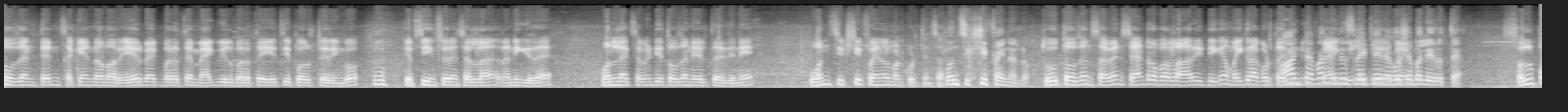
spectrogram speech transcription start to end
thousand ten second owner air bag ಬರುತ್ತೆ ಮ್ಯಾಗ್ವಿಲ್ ಬರುತ್ತೆ A C power steering F C insurance ಎಲ್ಲ ರನ್ನಿಂಗ್ ಇದೆ. ಒನ್ ಲ್ಯಾಕ್ ಸೆವೆಂಟಿ ತೌಸಂಡ್ ಹೇಳ್ತಾ ಇದ್ದೀನಿ. ಒನ್ ಸಿಕ್ಸ್ಟಿ ಫೈನಲ್ ಮಾಡ್ಕೊಡ್ತೀನಿ sir. One sixty final two thousand seven Santro ಬರಲ್ಲ ಆರ್ ಇಟಿಗೆ ಮೈಕ್ರಾ ಕೊಡ್ತಾ ಇನ್ನು ಇದ್ದೀನಿ. ಸ್ಲೈಟ್ಲಿ ನೆಗೋಷಿಯಬಲ್ ಇರುತ್ತೆ. ಸ್ವಲ್ಪ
